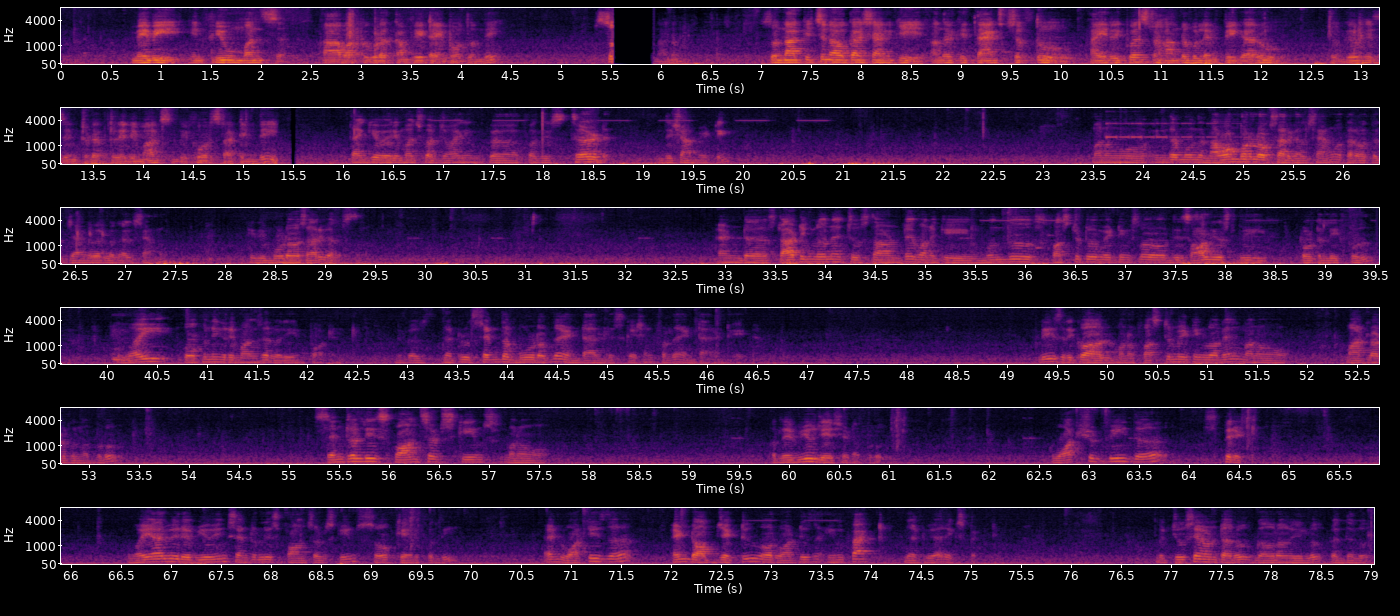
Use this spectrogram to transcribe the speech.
మేబీ ఇన్ ఫ్యూ మంత్స్ ఆ వర్క్ కూడా కంప్లీట్ అయిపోతుంది. సో సో నాకు ఇచ్చిన అవకాశానికి అందరికీ థ్యాంక్స్ చెప్తూ ఐ రిక్వెస్ట్ హానరబుల్ ఎంపీ గారు to give his introductory remarks before starting the Thank you very much for joining uh, for this third meeting మనము ఇంతకుముందు నవంబర్లో ఒకసారి కలిసాము తర్వాత జనవరిలో కలిసాము. ఇది మూడవసారి కలుస్తాం అండ్ uh, స్టార్టింగ్లోనే చూస్తూ ఉంటే మనకి ముందు ఫస్ట్ టూ మీటింగ్స్లో this all use be totally full. Why opening remarks are very important because that will set the mood of the entire discussion for the entire day. Please recall మనం first మీటింగ్లోనే మనం మాట్లాడుకున్నప్పుడు centrally sponsored schemes మనం review చేసేటప్పుడు what should be the spirit why are we reviewing centrally sponsored schemes so carefully and what is the end objective or what is the impact that we're expecting మీరు చూసే ఉంటారు గౌరవనీయులు పెద్దలు.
